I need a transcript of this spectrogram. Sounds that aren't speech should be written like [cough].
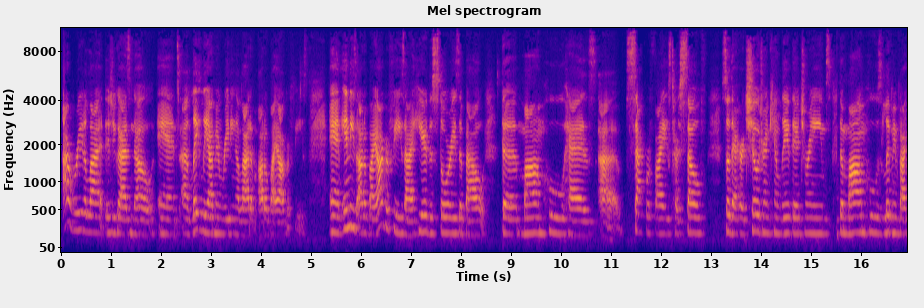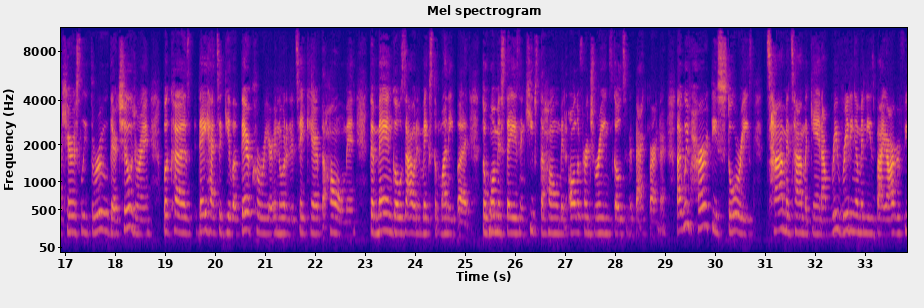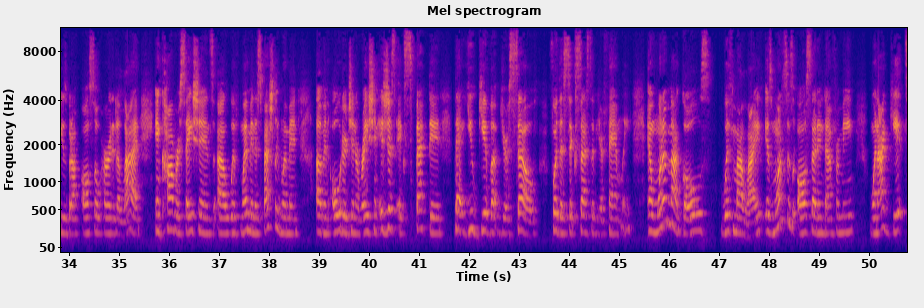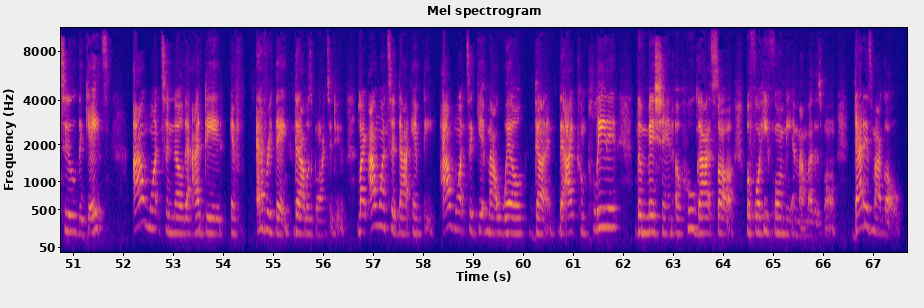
I read a lot, as you guys know, and uh, lately I've been reading a lot of autobiographies. And in these autobiographies, I hear the stories about the mom who has uh, sacrificed herself so that her children can live their dreams, the mom who's living vicariously through their children because they had to give up their career in order to take care of the home. And the man goes out and makes the money, but the woman stays and keeps the home, and all of her dreams go to the back burner. Like we've heard these stories time and time again. I'm rereading them in these biographies, but I've also heard it a lot in conversations uh, with women, especially women of an older generation, it's just expected that you give up yourself for the success of your family. And one of my goals with my life is once it's all said and done for me, when I get to the gates, I want to know that I did if everything that I was born to do. Like I want to die empty. I want to get my well done. That I completed the mission of who God saw before he formed me in my mother's womb. That is my goal.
